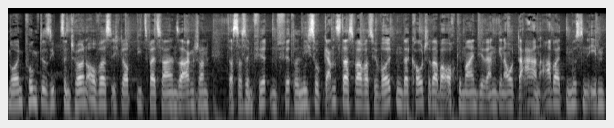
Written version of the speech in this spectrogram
neun Punkte, 17 Turnovers. Ich glaube, die zwei Zahlen sagen schon, dass das im vierten Viertel nicht so ganz das war, was wir wollten. Der Coach hat aber auch gemeint, wir werden genau daran arbeiten müssen, eben,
